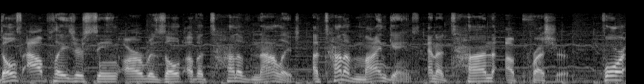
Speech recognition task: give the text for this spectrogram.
Those outplays you're seeing are a result of a ton of knowledge, a ton of mind games, and a ton of pressure. For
